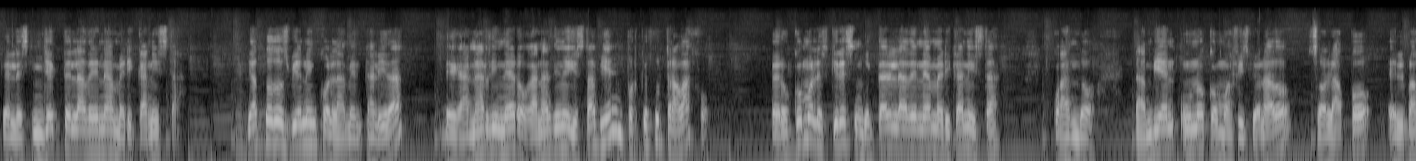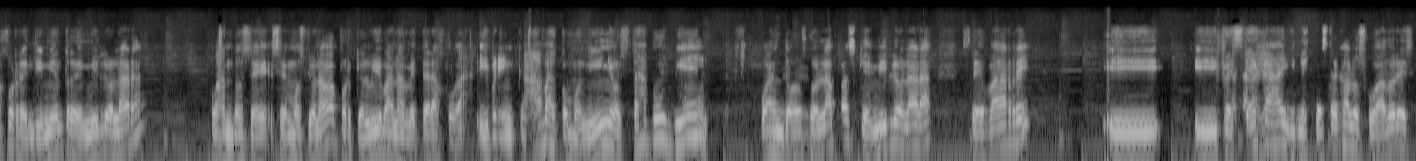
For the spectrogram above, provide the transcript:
que les inyecte el ADN americanista? Ya todos vienen con la mentalidad de ganar dinero, ganar dinero, y está bien porque es su trabajo. Pero ¿cómo les quieres inyectar el ADN americanista cuando también uno como aficionado solapó el bajo rendimiento de Emilio Lara cuando se, emocionaba porque lo iban a meter a jugar y brincaba como niño, está muy bien. Cuando solapas que Emilio Lara se barre y, festeja y le festeja a los jugadores,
